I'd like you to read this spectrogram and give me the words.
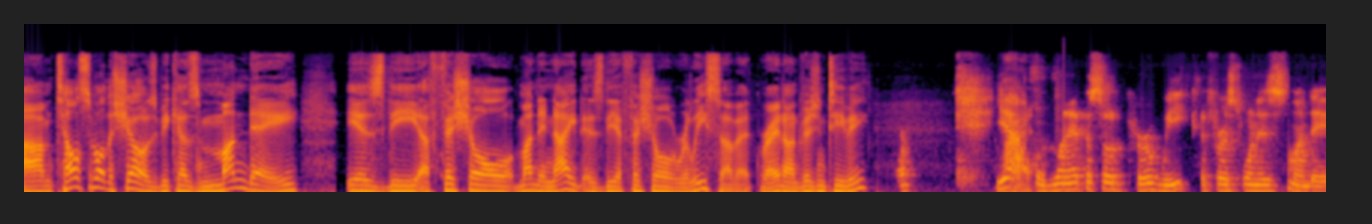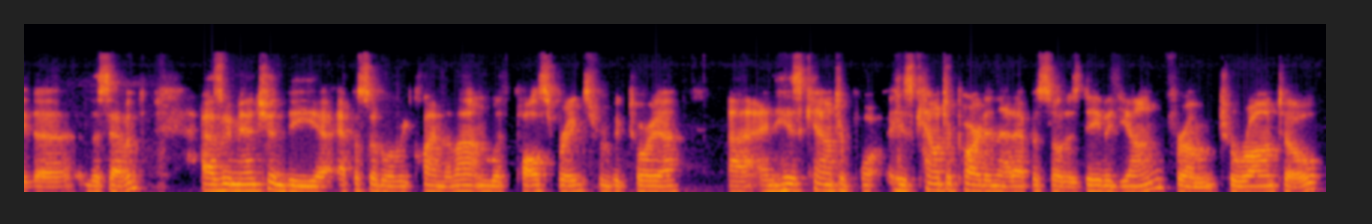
Um, tell us about the shows because Monday is the official, Monday night is the official release of it, right, on Vision TV? Yeah, wow. so one episode per week. The first one is Monday, the the seventh. As we mentioned, the uh, episode where we climb the mountain with Paul Spriggs from Victoria, uh, and his counterpart his counterpart in that episode is David Young from Toronto.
